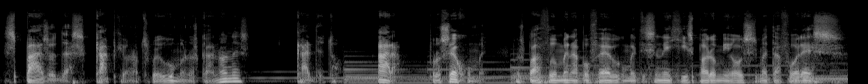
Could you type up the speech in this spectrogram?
σπάζοντας κάποιον από τους προηγούμενους κανόνες, κάντε το. Άρα, προσέχουμε. Προσπαθούμε να αποφεύγουμε τις συνεχείς παρομοιώσεις μεταφορές.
